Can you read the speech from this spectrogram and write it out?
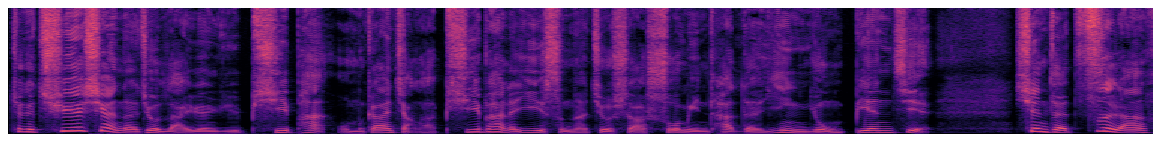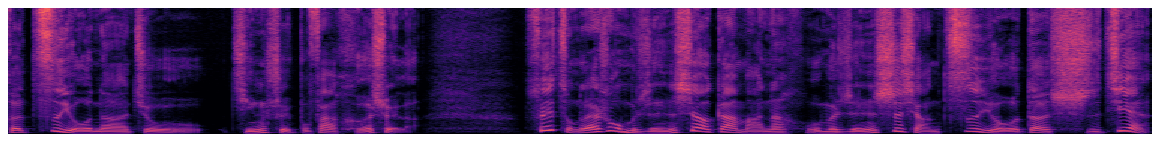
这个缺陷呢，就来源于批判。我们刚才讲了，批判的意思呢，就是要说明它的应用边界。现在自然和自由呢，就井水不犯河水了。所以总的来说，我们人是要干嘛呢？我们人是想自由的实践，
